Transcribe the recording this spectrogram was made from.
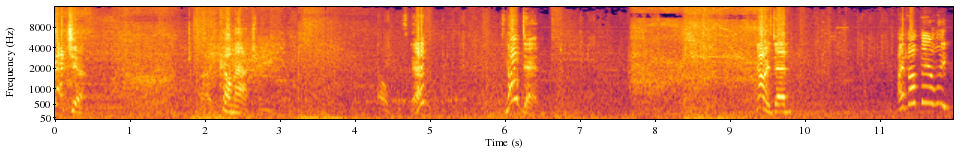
Gotcha! Alright, come at me. Oh, it's dead? It's not dead! Dead. I thought they only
